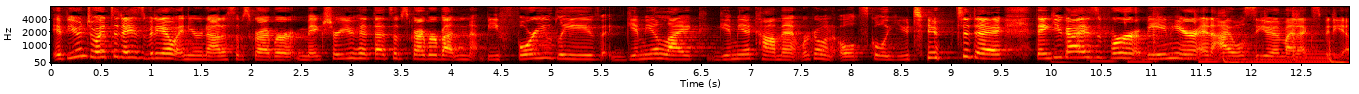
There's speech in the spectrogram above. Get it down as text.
If you enjoyed today's video and you're not a subscriber, make sure you hit that subscriber button before you leave. Give me a like, give me a comment. We're going old school YouTube today. Thank you guys for being here and I will see you in my next video.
